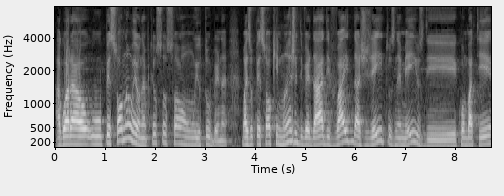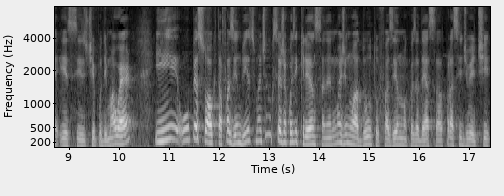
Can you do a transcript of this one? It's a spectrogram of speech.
Agora, o pessoal, não eu, né? Porque eu sou só um youtuber, né? Mas o pessoal que manja de verdade vai dar jeitos, né? Meios de combater esse tipo de malware e o pessoal que está fazendo isso, imagino que seja coisa de criança, né? Não imagino um adulto fazendo uma coisa dessa para se divertir.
